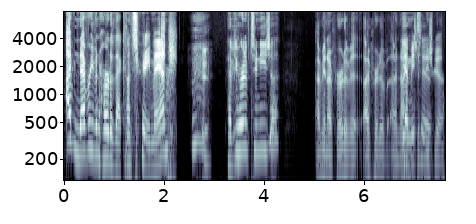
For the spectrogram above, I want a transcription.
I've never even heard of that country, man. Have you heard of Tunisia? I mean, I've heard of it. I've heard of a night Yeah, in me too. Tunisia,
